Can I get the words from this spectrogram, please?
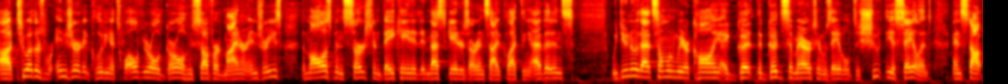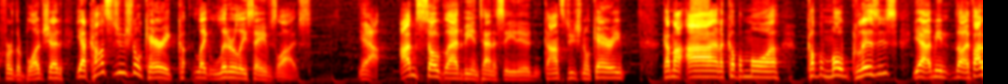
Uh, two others were injured, including a 12 year old girl who suffered minor injuries. The mall has been searched and vacated. Investigators are inside collecting evidence. We do know that someone we are calling a good the good Samaritan was able to shoot the assailant and stop further bloodshed. Yeah, constitutional carry like literally saves lives. Yeah, I'm so glad to be in Tennessee, dude. Constitutional carry. Got my eye on a couple more couple more glizzes. Yeah, I mean, the, if I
